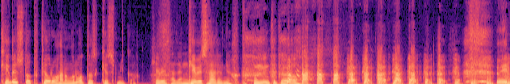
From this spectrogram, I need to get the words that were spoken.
KBS도 투표로 하는 건 어떻겠습니까? KBS 사장님? KBS 사장요. 국민 투표로? 왜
